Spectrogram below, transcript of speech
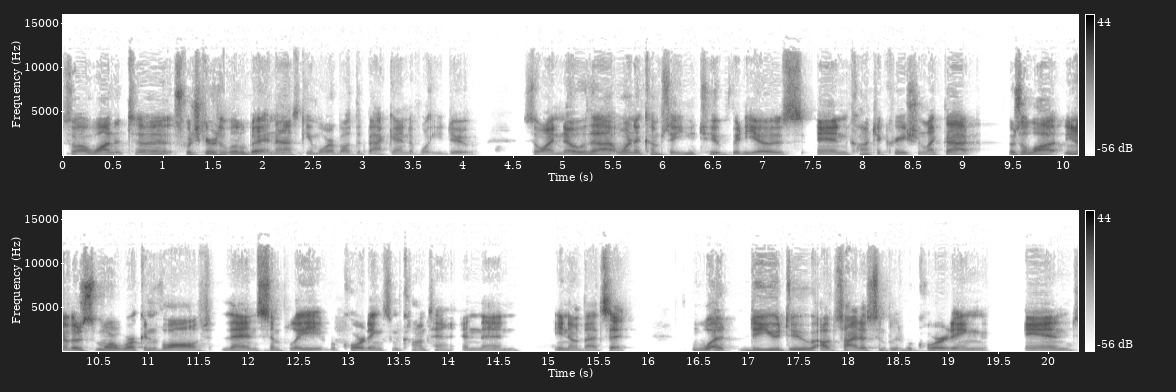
so i wanted to switch gears a little bit and ask you more about the back end of what you do. So i know that when it comes to youtube videos and content creation like that there's a lot you know there's more work involved than simply recording some content and then you know that's it. What do you do outside of simply recording and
